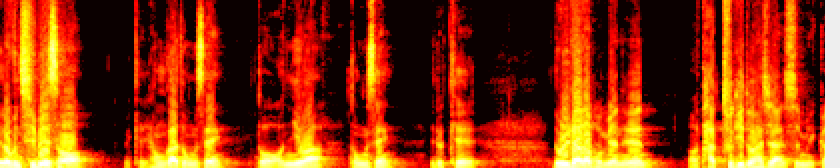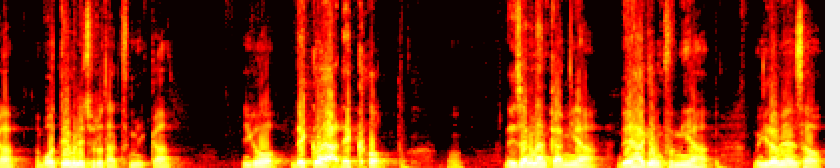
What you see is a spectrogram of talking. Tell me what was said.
여러분 집에서 이렇게 형과 동생 또 언니와 동생 이렇게 놀다가 보면은 어, 다투기도 하지 않습니까? 뭐 때문에 주로 다툽니까? 이거 내 거야 내 거. 어? 내 장난감이야 내 학용품이야 뭐 이러면서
